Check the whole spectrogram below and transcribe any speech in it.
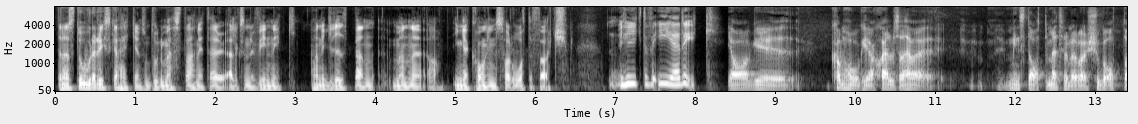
Den här stora ryska hackern som tog det mesta, han heter Alexander Vinnik. Han är gripen men eh, ja, inga coins har återförts. Hur gick det för Erik? Jag eh, kommer ihåg hur jag själv, så det här var, minns datumet till och med, det var 28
